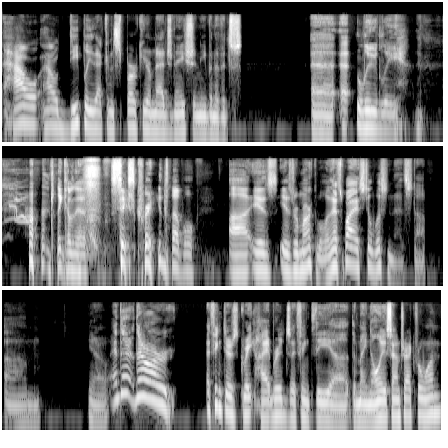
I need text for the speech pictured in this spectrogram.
how how deeply that can spark your imagination, even if it's uh, uh lewdly. Like on the sixth grade level uh is is remarkable. And that's why i still listen to that stuff. Um you know and there there are i think there's great hybrids. I think the uh the magnolia soundtrack for one.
